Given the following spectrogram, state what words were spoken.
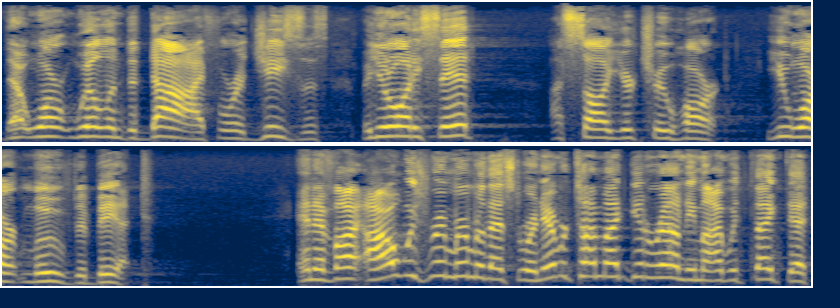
that weren't willing to die for a Jesus. But you know what he said? I saw your true heart. You weren't moved a bit. And if I, I always remember that story, and every time I'd get around him, I would think that.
